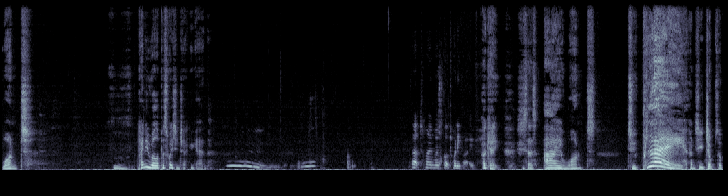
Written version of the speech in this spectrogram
want. Hmm. Can you roll a persuasion check again? That time I've got 25. Okay. She says, I want to play! And she jumps up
